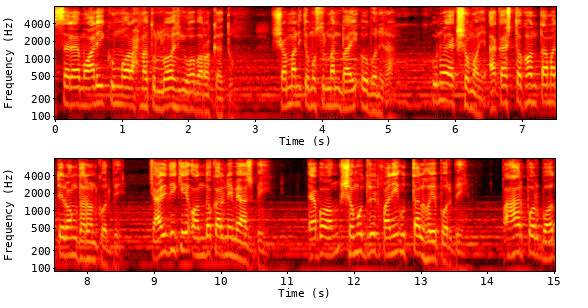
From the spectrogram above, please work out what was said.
আসসালামু আলাইকুম রহমতুল্লাহি ওবরাকাতু সম্মানিত মুসলমান ভাই ও বোনেরা, কোনো এক সময় আকাশ তখন তামাটে রং ধারণ করবে, চারিদিকে অন্ধকার নেমে আসবে এবং সমুদ্রের পানি উত্তাল হয়ে পড়বে, পাহাড় পর্বত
